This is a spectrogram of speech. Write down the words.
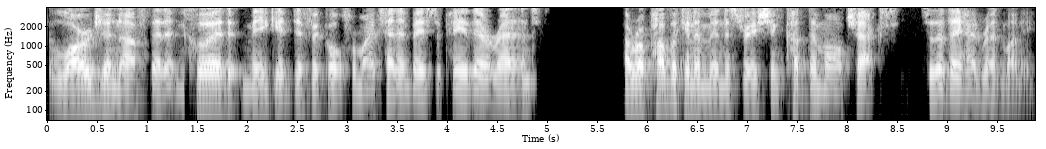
large enough that it could make it difficult for my tenant base to pay their rent, a Republican administration cut them all checks so that they had rent money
